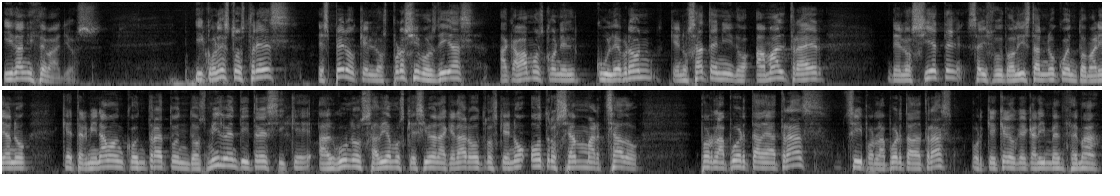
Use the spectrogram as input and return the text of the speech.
y Dani Ceballos. Y con estos tres, espero que en los próximos días acabamos con el culebrón que nos ha tenido a mal traer de los siete, seis futbolistas, no cuento Mariano, que terminaban contrato en 2023 y que algunos sabíamos que se iban a quedar, otros que no, otros se han marchado por la puerta de atrás, sí, por la puerta de atrás, porque creo que Karim Benzema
